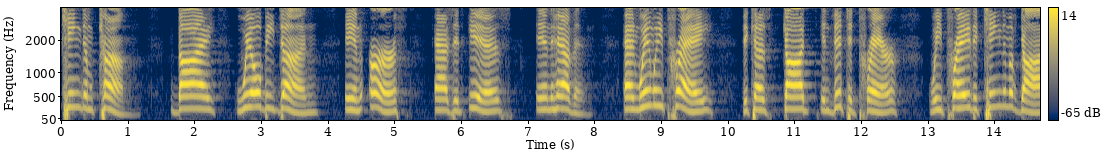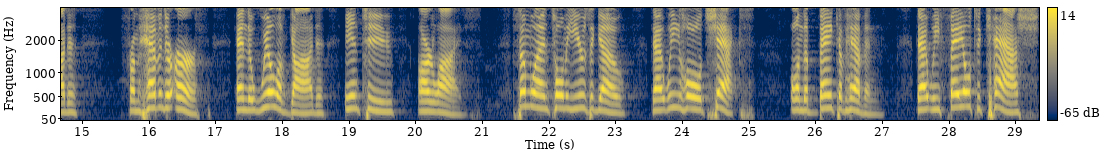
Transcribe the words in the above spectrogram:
kingdom come, thy will be done in earth as it is in heaven. And when we pray, because God invented prayer, we pray the kingdom of God from heaven to earth and the will of God into our lives. Someone told me years ago that we hold checks on the bank of heaven that we fail to cash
